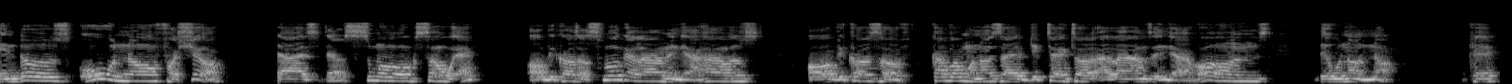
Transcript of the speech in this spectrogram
in those who know for sure that there's smoke somewhere, or because of smoke alarm in their house, or because of carbon monoxide detector alarms in their homes, they will not know. Okay?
